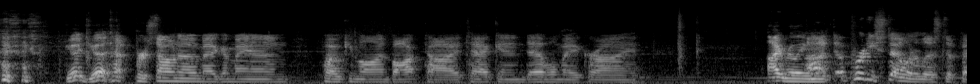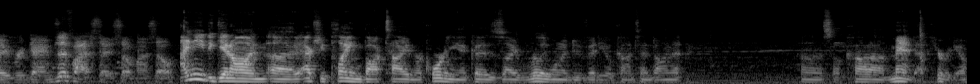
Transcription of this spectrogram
Good, good. Persona, Mega Man, Pokemon, Boktai, Tekken, Devil May Cry. I really need, Uh, a pretty stellar list of favorite games, if I say so myself. I need to get on uh, actually playing Boktai and recording it because I really want to do video content on it. Uh, Saul Kada, Manda. Here we go.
